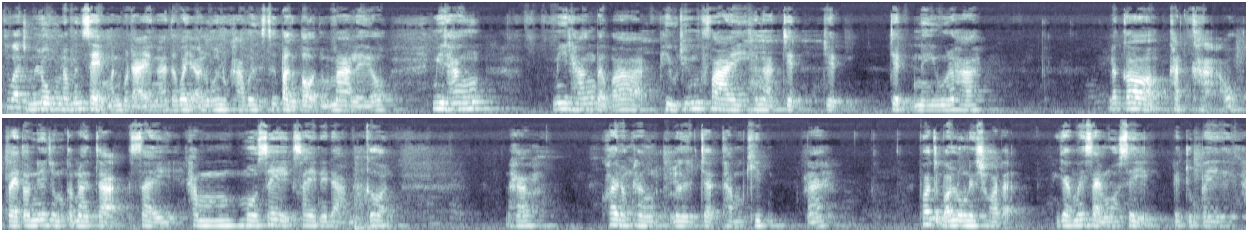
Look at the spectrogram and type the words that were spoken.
ที่ว่าจะมาลงแล้วมันแสงมันบ่ได้นะ แต่ว่าอยากเอาลงให้ลูกค้าเบิ่งซื้อปังต่อจนมาแล้ว มีทั้งมีทั้งแบบว่าผิวทิ้งไฟขนาดเจ็ดเจ็ดเจ็ดนิ้วนะคะ แล้วก็ขัดขาว แต่ตอนนี้จุ๋มกำลังจะใส่ทำโมเสกใส่ในดาบมันก่อนนะคะ ค่อยลองทางเลยจะทำคลิปนะเพราะจะเอาลงในช็อตอะยังไม่ใส่โมเสกเดี๋ยวจุ๋มไปท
